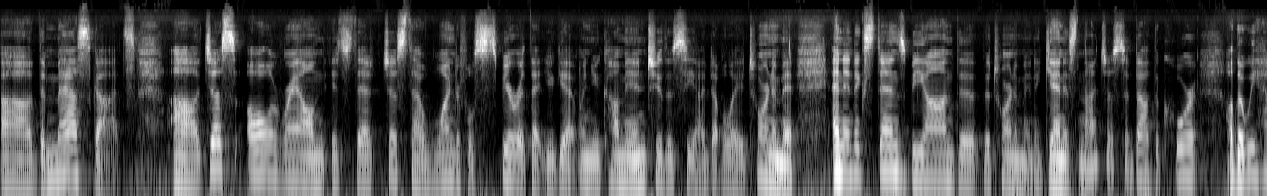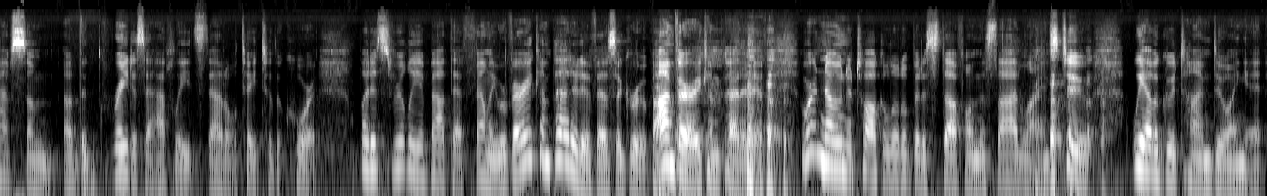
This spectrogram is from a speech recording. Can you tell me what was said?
uh, the mascots, uh, just all around. It's that just that wonderful spirit that you get when you come into the CIAA tournament, and it extends beyond the, the tournament. Again, it's not just about the court, although we have some of the greatest athletes that'll take to the court, but it's really about that family. We're very competitive as a group. I'm very competitive. We're known to talk a little bit of stuff on the sidelines too. We have a good time doing it,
